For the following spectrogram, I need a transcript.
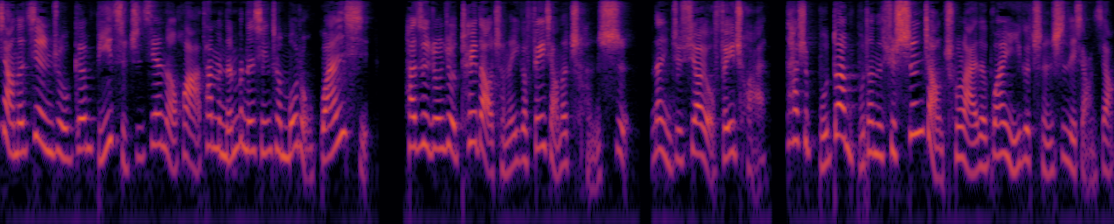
翔的建筑跟彼此之间的话，它们能不能形成某种关系？它最终就推导成了一个飞翔的城市。那你就需要有飞船，它是不断不断的去生长出来的关于一个城市的想象。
